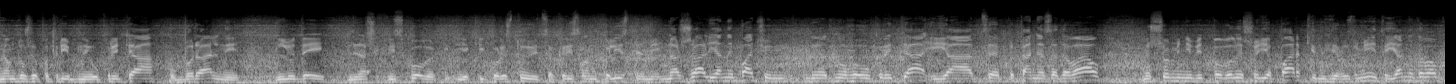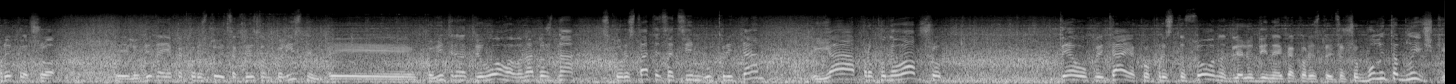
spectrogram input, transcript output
нам дуже потрібні укриття, убиральні для людей, для наших військових, які користуються кріслами колісними. На жаль, я не бачу ні одного укриття, і я це питання задавав. На що мені відповіли, що є паркінги, розумієте? Я надавав приклад, що людина, яка користується кріслом колісним, повітряна тривога, вона повинна скористатися цим укриттям. Я пропонував, щоб те укриття, яке пристосовано для людини, яка користується, щоб були таблички.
